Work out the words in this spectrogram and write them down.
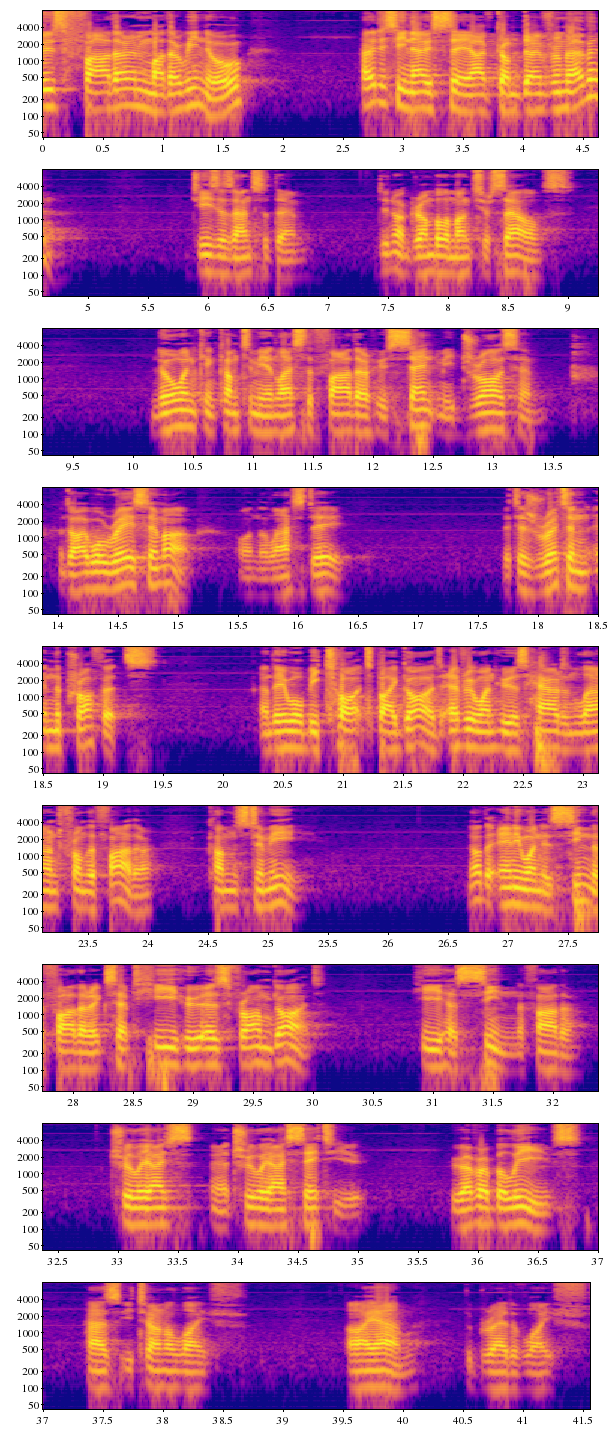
Whose father and mother we know, how does he now say, I've come down from heaven? Jesus answered them, Do not grumble amongst yourselves. No one can come to me unless the Father who sent me draws him, and I will raise him up on the last day. It is written in the prophets, and they will be taught by God. Everyone who has heard and learned from the Father comes to me. Not that anyone has seen the Father except he who is from God. He has seen the Father. Truly I, uh, truly I say to you, whoever believes has eternal life. I am the bread of life.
